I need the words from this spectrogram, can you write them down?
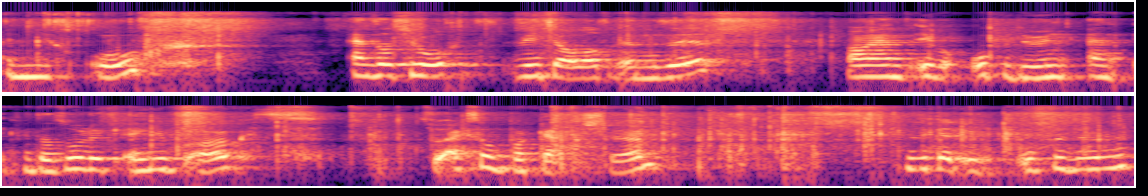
En hier ook. En zoals je hoort, weet je al wat erin zit. Maar we gaan het even open doen. En ik vind dat zo leuk ingepakt. Zo echt zo'n pakketje. Dus ik ga het even open doen.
